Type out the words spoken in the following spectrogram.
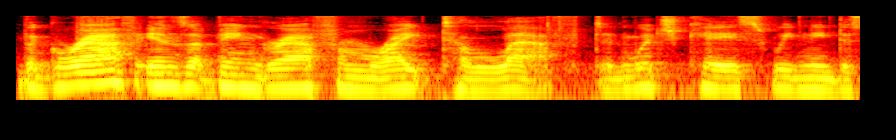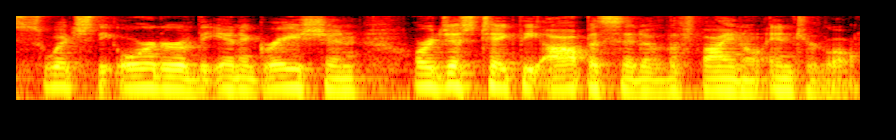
the graph ends up being graphed from right to left, in which case we need to switch the order of the integration or just take the opposite of the final integral.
